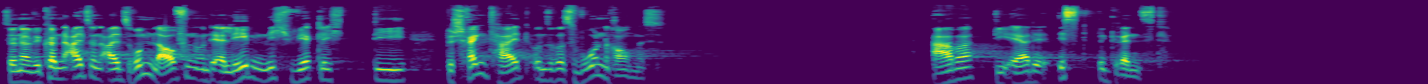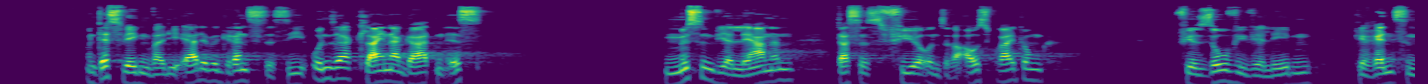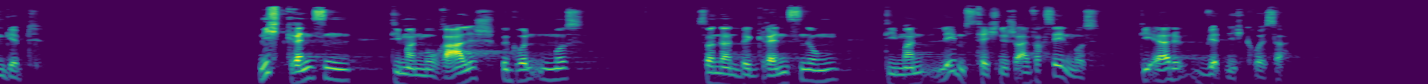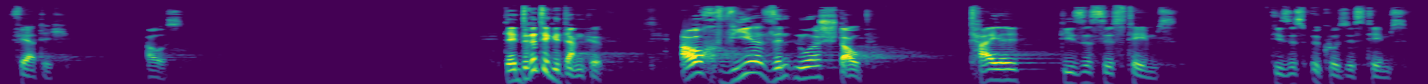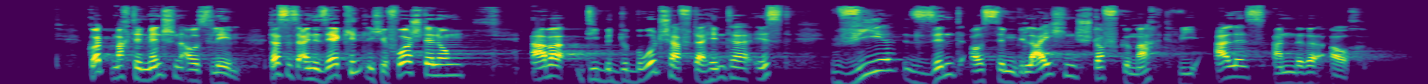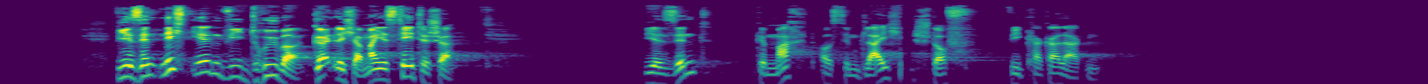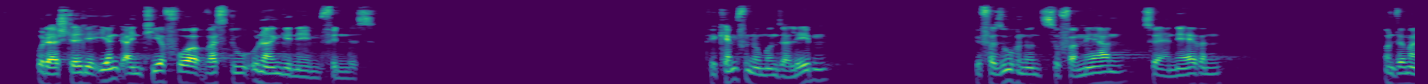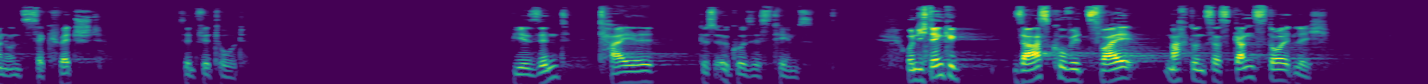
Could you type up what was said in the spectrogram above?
sondern wir können als und als rumlaufen und erleben nicht wirklich die Beschränktheit unseres Wohnraumes. Aber die Erde ist begrenzt. Und deswegen, weil die Erde begrenzt ist, sie unser kleiner Garten ist, müssen wir lernen, dass es für unsere Ausbreitung, für so wie wir leben, Grenzen gibt. Nicht Grenzen, die man moralisch begründen muss, sondern Begrenzungen, die man lebenstechnisch einfach sehen muss. Die Erde wird nicht größer. Fertig. Aus. Der dritte Gedanke, auch wir sind nur Staub, Teil dieses Systems, dieses Ökosystems. Gott macht den Menschen aus Lehm. Das ist eine sehr kindliche Vorstellung, aber die Botschaft dahinter ist, wir sind aus dem gleichen Stoff gemacht wie alles andere auch. Wir sind nicht irgendwie drüber, göttlicher, majestätischer. Wir sind gemacht aus dem gleichen Stoff wie Kakerlaken. Oder stell dir irgendein Tier vor, was du unangenehm findest. Wir kämpfen um unser Leben. Wir versuchen uns zu vermehren, zu ernähren. Und wenn man uns zerquetscht, sind wir tot. Wir sind Teil des Ökosystems. Und ich denke, SARS-CoV-2 macht uns das ganz deutlich,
